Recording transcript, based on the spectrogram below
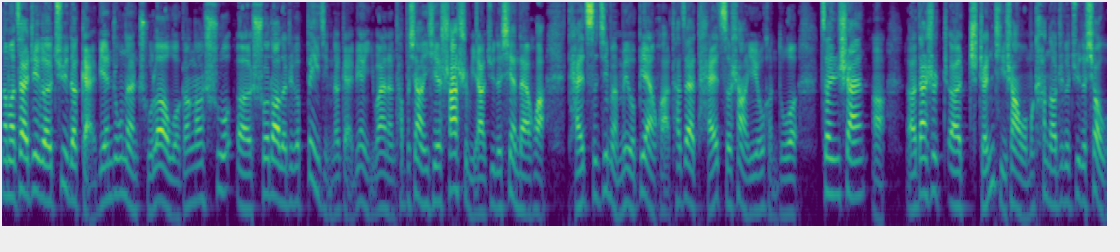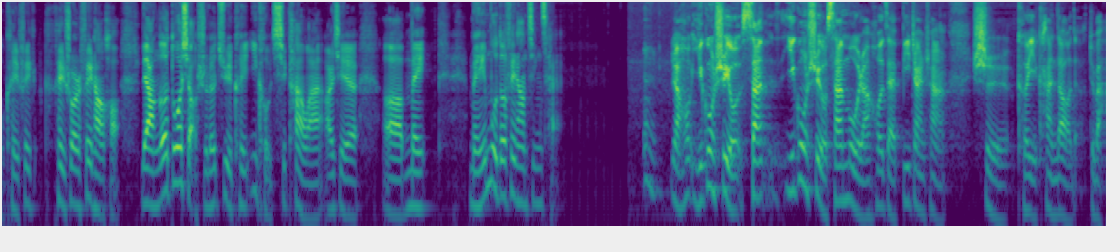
那么在这个剧的改编中呢，除了我刚刚说呃说到的这个背景的改变以外呢，它不像一些莎士比亚剧的现代化，台词基本没有变化。它在台词上也有很多增删啊啊，但是呃整体上我们看到这个剧的效果可以非可以说是非常好。两个多小时的剧可以一口气看完，而且呃每每一幕都非常精彩。嗯，然后一共是有三，一共是有三幕，然后在 B 站上是可以看到的，对吧？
